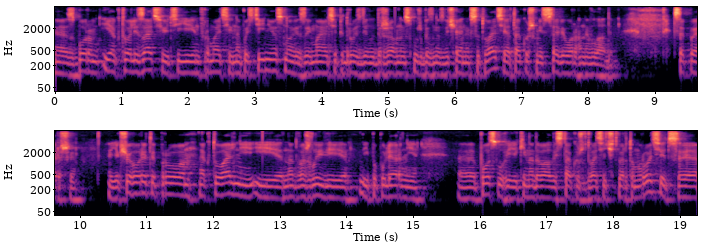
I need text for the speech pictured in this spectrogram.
е, збором і актуалізацією цієї інформації на постійній основі займаються підрозділи Державної служби з надзвичайних ситуацій, а також місцеві органи влади. Це перше. Якщо говорити про актуальні і надважливі і популярні е, послуги, які надавались також в 2024 році, це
